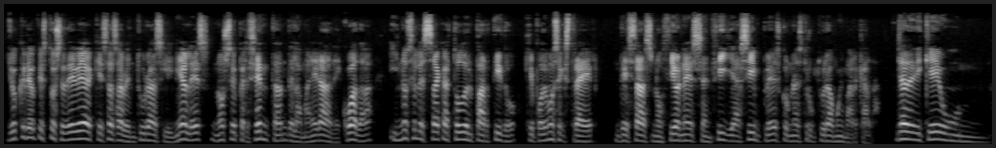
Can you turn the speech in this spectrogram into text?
Yo creo que esto se debe a que esas aventuras lineales no se presentan de la manera adecuada y no se les saca todo el partido que podemos extraer de esas nociones sencillas, simples, con una estructura muy marcada. Ya dediqué un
